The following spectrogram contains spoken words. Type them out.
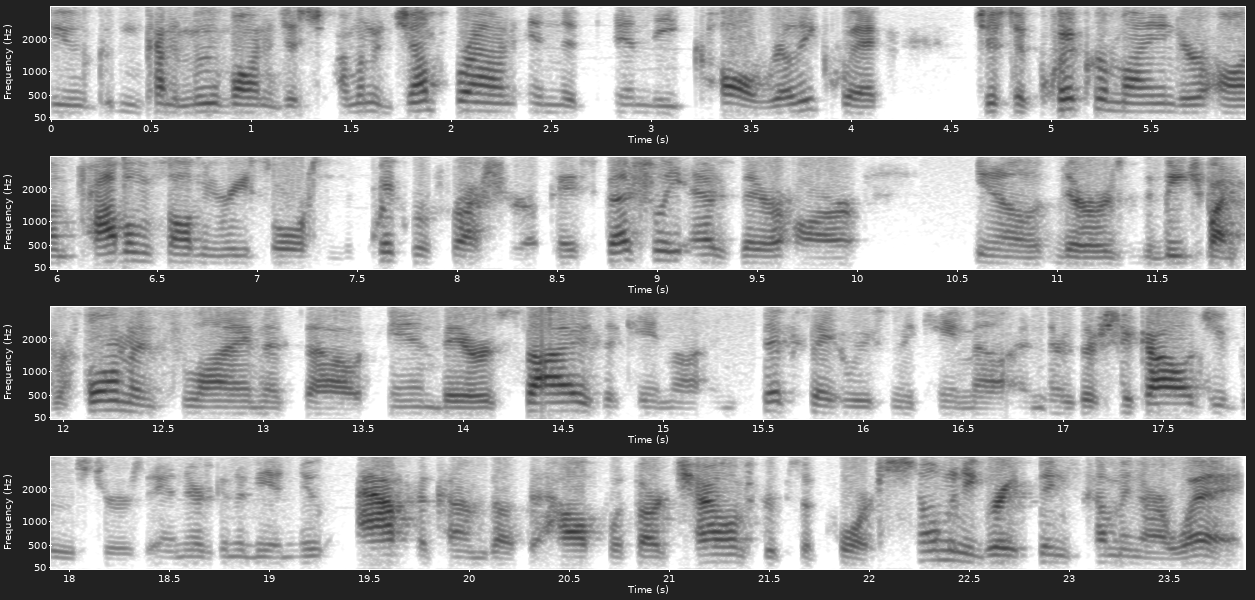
to kind of move on and just I'm going to jump around in the in the call really quick. Just a quick reminder on problem solving resources, a quick refresher, okay? Especially as there are, you know, there's the Beachbody Performance line that's out, and there's CIZE that came out, and Six Eight recently came out, and there's the Shakeology boosters, and there's going to be a new app that comes out to help with our challenge group support. So many great things coming our way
